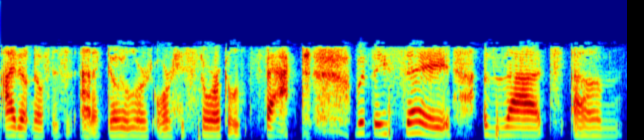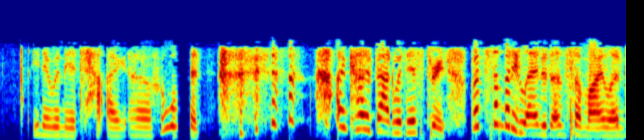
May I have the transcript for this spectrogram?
I don't know if this is anecdotal or, or historical fact, but they say that um, you know in the Italian uh, who was it? I'm kind of bad with history, but somebody landed on some island.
